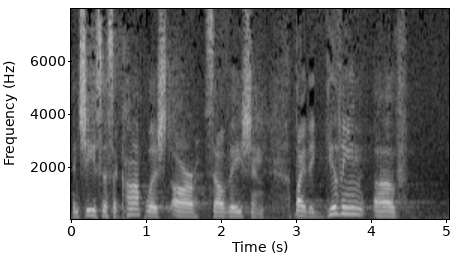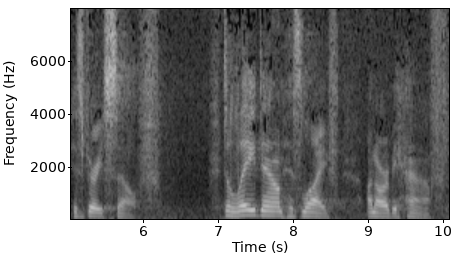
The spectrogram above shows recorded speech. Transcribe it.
And Jesus accomplished our salvation by the giving of his very self, to lay down his life on our behalf.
